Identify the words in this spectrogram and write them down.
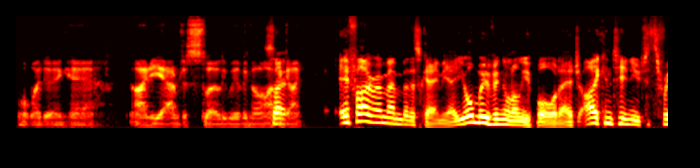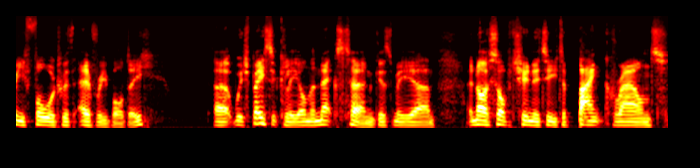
What am I doing here? I, yeah, I'm just slowly moving on. So- I think I, If I remember this game, yeah, you're moving along your board edge. I continue to three forward with everybody, uh, which basically on the next turn gives me um, a nice opportunity to bank round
